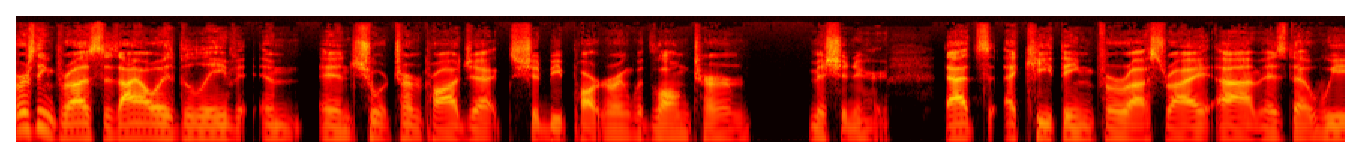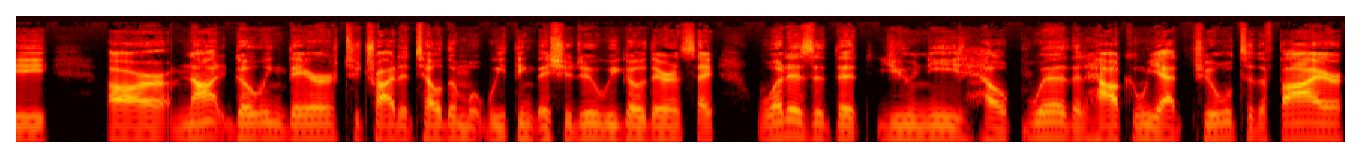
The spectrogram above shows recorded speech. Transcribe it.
First thing for us is I always believe in, in short term projects should be partnering with long term missionaries. That's a key thing for us, right? Um, is that we are not going there to try to tell them what we think they should do. We go there and say, what is it that you need help with? And how can we add fuel to the fire?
